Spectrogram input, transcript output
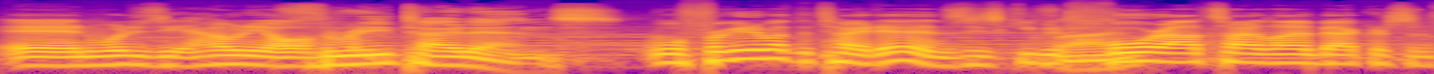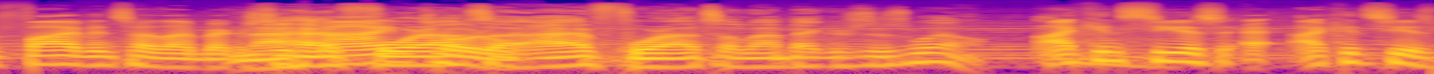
and what is he? How many? All Three tight ends. Well, forget about the tight ends. He's keeping Fine. four outside linebackers and five inside linebackers. And so I have nine four total. outside. I have four outside linebackers as well. I can see us. I can see us.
